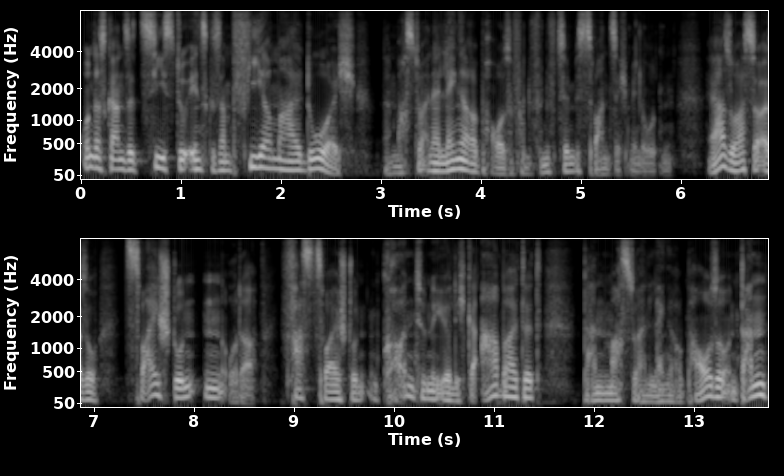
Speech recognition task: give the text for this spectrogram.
und das Ganze ziehst du insgesamt viermal durch. Dann machst du eine längere Pause von 15 bis 20 Minuten. Ja, so hast du also zwei Stunden oder fast zwei Stunden kontinuierlich gearbeitet. Dann machst du eine längere Pause und dann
